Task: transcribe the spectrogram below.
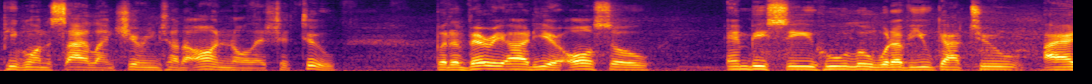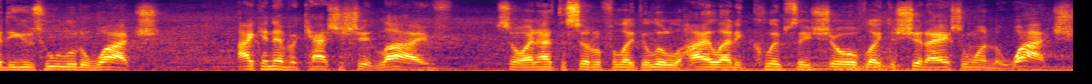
people on the sideline cheering each other on and all that shit too. But a very odd year. Also, NBC, Hulu, whatever you got to, I had to use Hulu to watch. I can never catch the shit live, so I'd have to settle for like the little highlighted clips they show of like the shit I actually wanted to watch.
